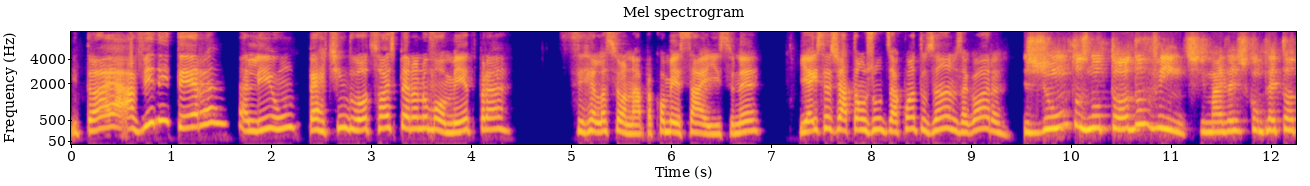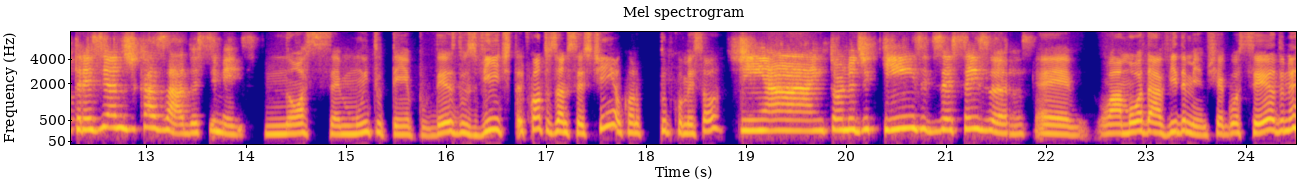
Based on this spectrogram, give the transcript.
Então é a vida inteira ali, um pertinho do outro, só esperando o momento para se relacionar, para começar isso, né? E aí vocês já estão juntos há quantos anos agora? Juntos no todo 20, mas a gente completou 13 anos de casado esse mês. Nossa, é muito tempo. Desde os 20, quantos anos vocês tinham quando tudo começou? Tinha em torno de 15, 16 anos. É, o amor da vida mesmo, chegou cedo, né?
